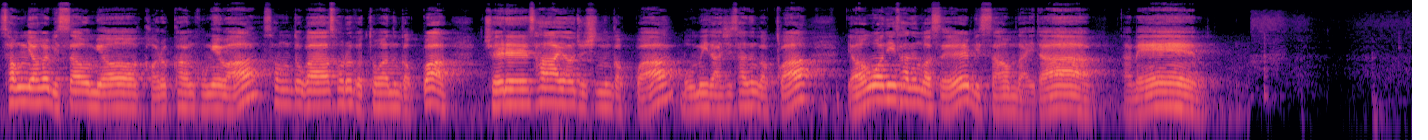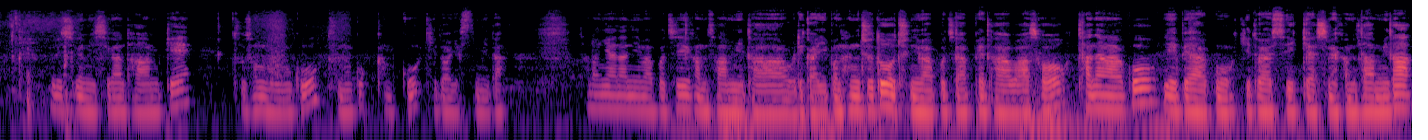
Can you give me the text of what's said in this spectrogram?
성령을 믿사오며 거룩한 공예와 성도가 서로 교통하는 것과 죄를 사하여 주시는 것과 몸이 다시 사는 것과 영원히 사는 것을 믿사옵나이다. 아멘. 우리 지금 이 시간 다 함께 두 손 모으고 두 눈 꼭 감고 기도하겠습니다. 사랑의 하나님 아버지 감사합니다. 우리가 이번 한 주도 주님 아버지 앞에 다 와서 찬양하고 예배하고 기도할 수 있게 하시면 감사합니다.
